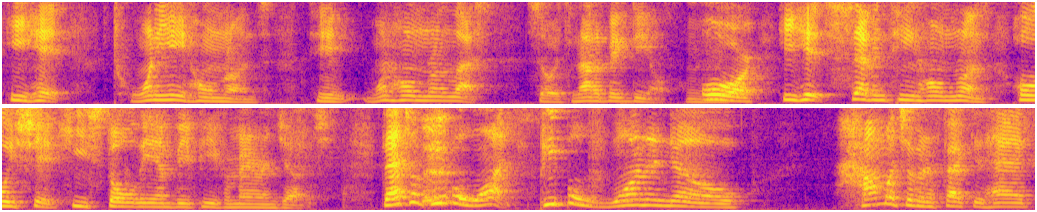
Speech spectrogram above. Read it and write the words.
he hit 28 home runs. He one home run less, so it's not a big deal. Mm-hmm. Or he hit 17 home runs. Holy shit, he stole the MVP from Aaron Judge. That's what people want. People want to know how much of an effect it had,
